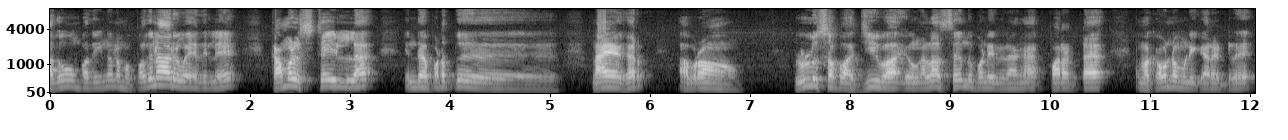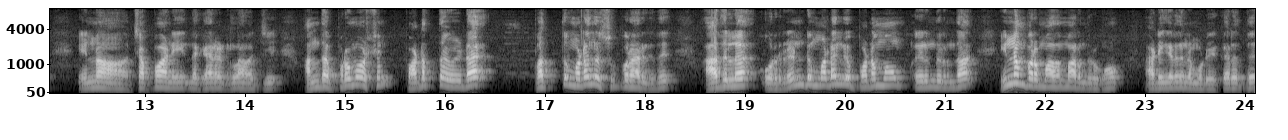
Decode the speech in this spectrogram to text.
அதுவும் பார்த்தீங்கன்னா நம்ம பதினாறு வயதிலே கமல் ஸ்டைலில் இந்த படத்து நாயகர் அப்புறம் லுல்லு சபா ஜீவா இவங்கெல்லாம் சேர்ந்து பண்ணியிருக்கிறாங்க. பரட்டை நம்ம கவுண்டமணி கேரக்டரு இன்னும் சப்பானி இந்த கேரக்டர்லாம் வச்சு அந்த ப்ரொமோஷன் படத்தை விட பத்து மடங்கு சூப்பராக இருக்குது. அதில் ஒரு ரெண்டு மடங்கு படமும் இருந்திருந்தால் இன்னும் பிரமாதமாக இருந்திருக்கும் அப்படிங்கிறது நம்முடைய கருத்து.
